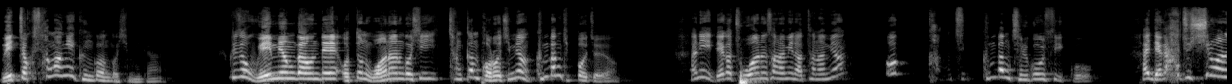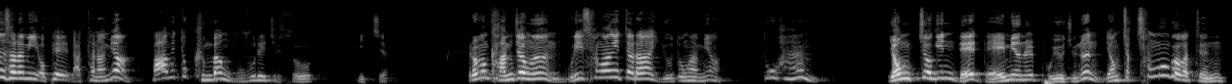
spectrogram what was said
외적 상황에 근거한 것입니다. 그래서 외면 가운데 어떤 원하는 것이 잠깐 벌어지면 금방 기뻐져요. 아니, 내가 좋아하는 사람이 나타나면, 어, 금방 즐거울 수 있고, 아니, 내가 아주 싫어하는 사람이 옆에 나타나면 마음이 또 금방 우울해질 수 있죠. 여러분, 감정은 우리 상황에 따라 요동하며 또한 영적인 내 내면을 보여주는 영적 창문과 같은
